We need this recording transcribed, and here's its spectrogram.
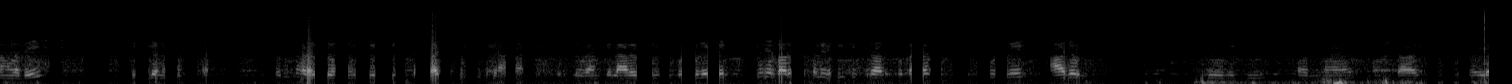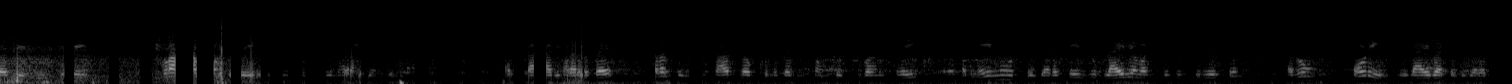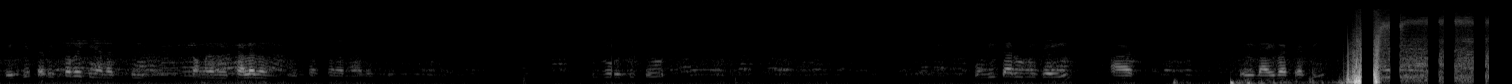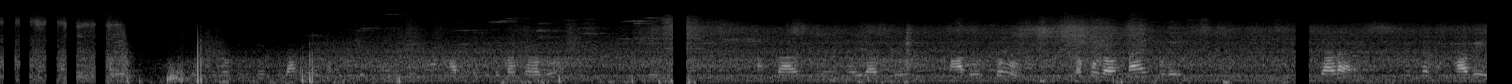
বাংলাদেশ বিজ্ঞান অনুষ্ঠান নতুন ধারার স্লোগানকে লালন করে দু হাজার বারো সালের বিশেষ রাত প্রকাশ করে আজও দুর্নীতি অন্যায় সন্ত্রাস নৈরাজ্যের বিরুদ্ধে সরাসরি সাত লক্ষ নেতাজি সংসদ শুভানুষ্ঠায়ী এবং এই মুহূর্তে যারা ফেসবুক লাইভে আমার সাথে যুক্ত রয়েছেন এবং পরে এই লাইভ আসাতে যারা দেখবে তাদের সবাইকে জানাচ্ছি সংগ্রামী সালাম এবং শুভেচ্ছা আসসালামু আলাইকুম পূর্বঘোষিত অঙ্গীকার অনুযায়ী আর এই লাইভ আড্ডাটি দিয়েছিলাম আপনার সাথে কথা হবে সন্ত্রাস নৈরাজ্য মাদক সহ সকল অন্যায় করে যারা বিভিন্নভাবে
